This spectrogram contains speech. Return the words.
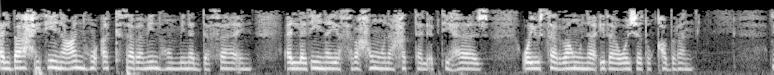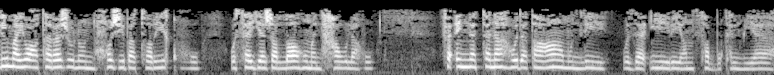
الباحثين عنه أكثر منهم من الدفائن الذين يفرحون حتى الابتهاج ويسرون إذا وجدوا قبرا. لما يعطى رجل حجب طريقه وسيج الله من حوله فإن التنهد طعام لي وزئيري ينصب كالمياه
